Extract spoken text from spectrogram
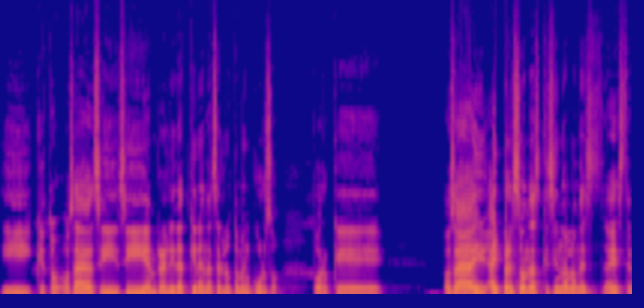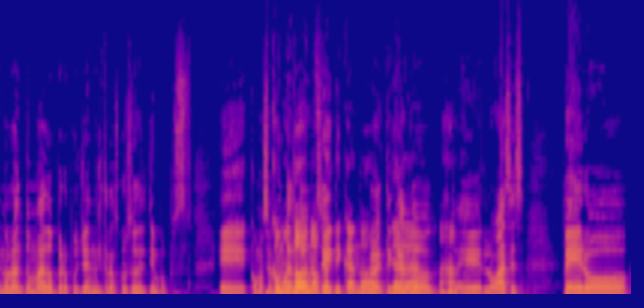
y que, o sea, si, si en realidad quieren hacerlo, tomen curso, porque, o sea, hay, hay personas que sí no lo, este, no lo han tomado, pero pues ya en el transcurso del tiempo, pues, eh, como se Como juntan todo, ¿no? sí, Practicando. practicando eh, lo haces, pero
